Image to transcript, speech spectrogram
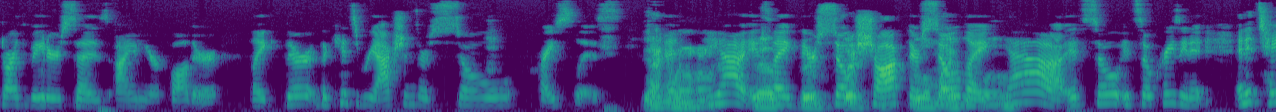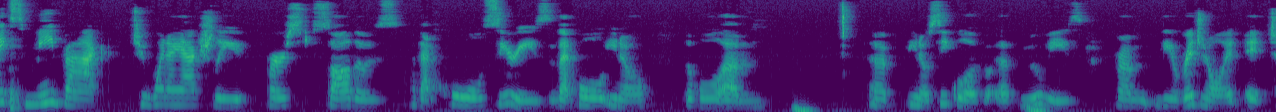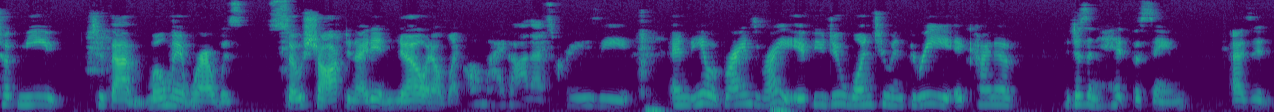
Darth Vader says, "I am your father." Like they're the kids' reactions are so priceless. Yeah. Genuine. Mhm. Yeah, it's Yeah, like they're, they're- so they're shocked. They're so like, blown. yeah, it's so it's so crazy, and it and it takes me back to when I actually first saw those that whole series, that whole you know the whole um uh, you know sequel of, of movies from the original. It it took me to that moment where I was so shocked and I didn't know, and I was like, oh my god, that's crazy. And you know, Brian's right. If you do one, two, and three, it kind of it doesn't hit the same as it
